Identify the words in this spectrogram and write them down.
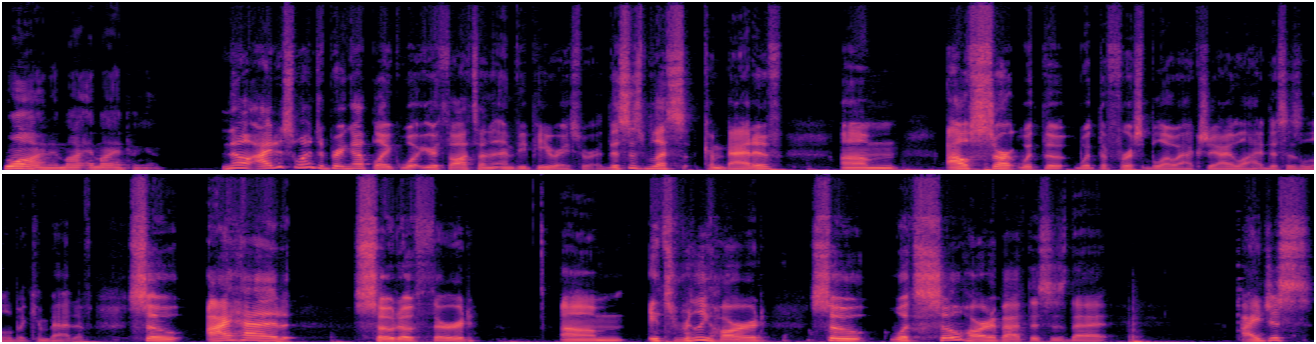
Juan, in my in my opinion. No, I just wanted to bring up like what your thoughts on the MVP race were. This is less combative. Um, I'll start with the with the first blow. Actually, I lied. This is a little bit combative. So I had Soto third. Um, it's really hard. So what's so hard about this is that I just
